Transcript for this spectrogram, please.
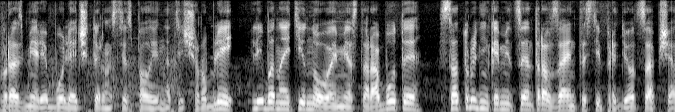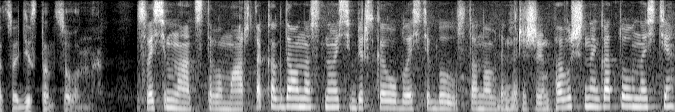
в размере более 14,5 тысяч рублей, либо найти новое место работы, с сотрудниками центров занятости придется общаться дистанционно. С 18 марта, когда у нас в Новосибирской области был установлен режим повышенной готовности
